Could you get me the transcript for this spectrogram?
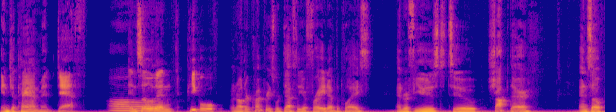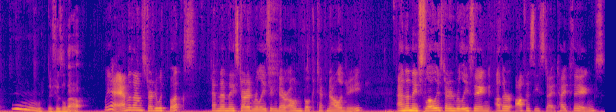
in Japan meant death. Oh. And so oh. then people in other countries were deathly afraid of the place and refused to shop there. And so they fizzled out. Well, yeah, Amazon started with books, and then they started releasing their own book technology, and then they slowly started releasing other officey type things,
